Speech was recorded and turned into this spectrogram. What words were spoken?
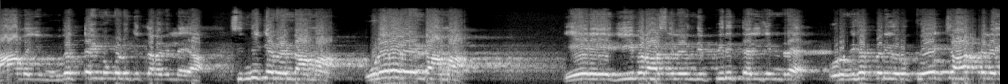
நாவையும் உதட்டையும் உங்களுக்கு தரவில்லையா? சிந்திக்க வேண்டாமா? உணர வேண்டாமா? ஏனைய ஜீவராசியிலிருந்து பிரித்தறிகின்ற ஒரு மிகப்பெரிய ஒரு பேச்சாற்றலை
